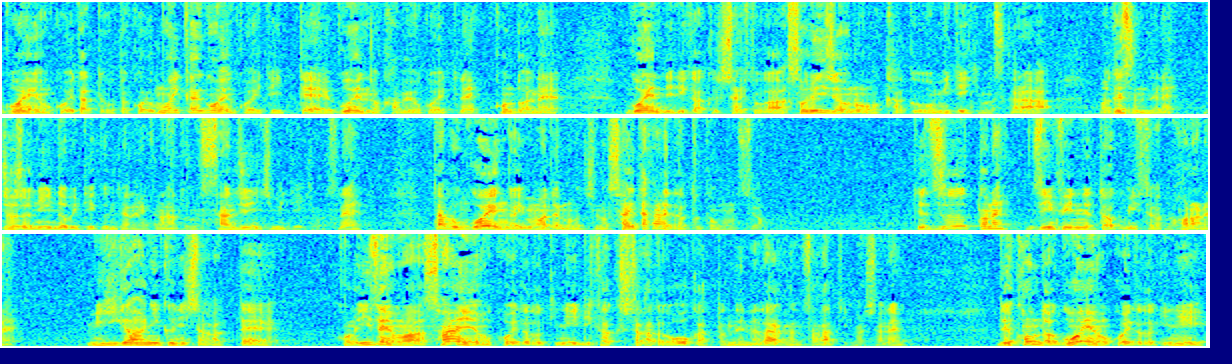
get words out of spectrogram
5円を超えたってことは、これもう一回5円超えていって、5円の壁を超えてね、今度はね、5円で利確した人がそれ以上の価格を見ていきますから、まあ、ですんでね、徐々に伸びていくんじゃないかなと思います。30日見ていきますね。多分5円が今までのうちの最高値だったと思うんですよ。で、ずっとね、ジンフィンネットワーク見てた方、ほらね、右側に行くに従って、この以前は3円を超えた時に利確した方が多かったんでなだらかに下がってきましたね。で今度は5円を超えた時に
